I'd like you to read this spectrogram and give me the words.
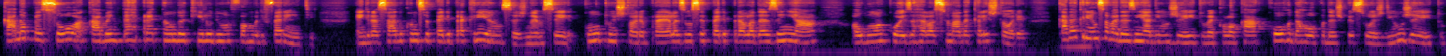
cada pessoa acaba interpretando aquilo de uma forma diferente. É engraçado quando você pede para crianças, né? Você conta uma história para elas e você pede para ela desenhar alguma coisa relacionada àquela história. Cada criança vai desenhar de um jeito, vai colocar a cor da roupa das pessoas de um jeito.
